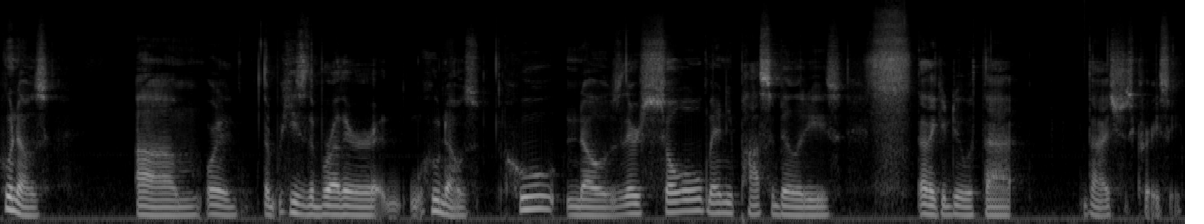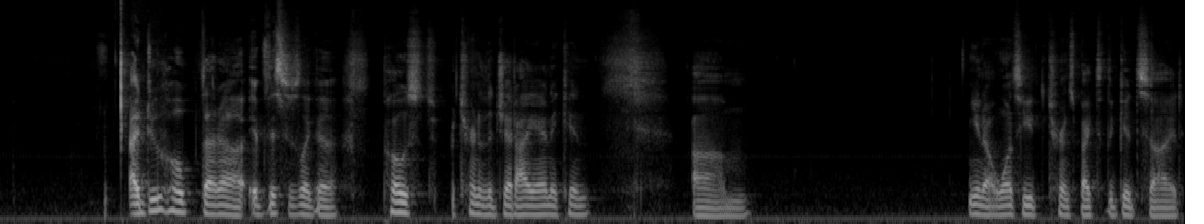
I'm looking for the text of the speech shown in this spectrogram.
Who knows? Um, or the, he's the brother. Who knows? Who knows? There's so many possibilities that they could do with that. That is just crazy. I do hope that uh, if this is like a post Return of the Jedi Anakin, um, you know, once he turns back to the good side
